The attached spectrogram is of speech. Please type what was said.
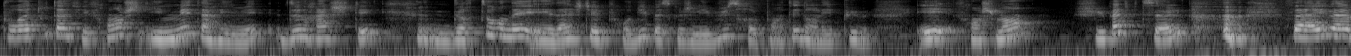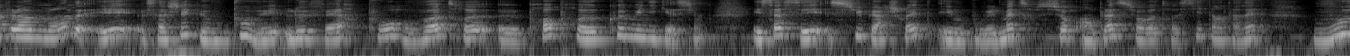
pour être tout à fait franche, il m'est arrivé de racheter, de retourner et d'acheter le produit parce que je l'ai vu se repointer dans les pubs. Et franchement, je suis pas toute seule, ça arrive à plein de monde et sachez que vous pouvez le faire pour votre euh, propre communication. Et ça c'est super chouette et vous pouvez le mettre sur, en place sur votre site internet. Vous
